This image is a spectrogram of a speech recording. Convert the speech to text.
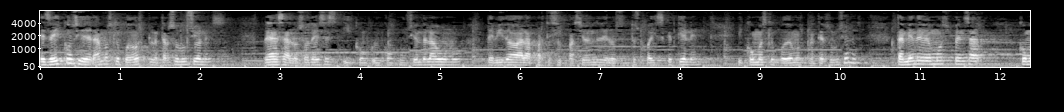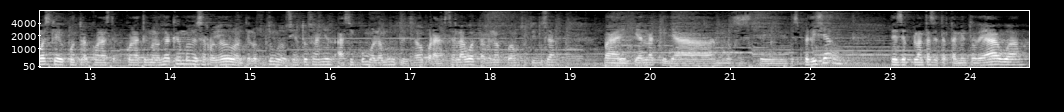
desde ahí consideramos que podemos plantear soluciones gracias a los ODS y con, en conjunción de la ONU debido a la participación de los distintos países que tienen y cómo es que podemos plantear soluciones. También debemos pensar cómo es que con, la, tecnología que hemos desarrollado durante los últimos 200 años, así como la hemos utilizado para gastar el agua, también la podemos utilizar para limpiar la que ya hemos este, desperdiciado desde plantas de tratamiento de agua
